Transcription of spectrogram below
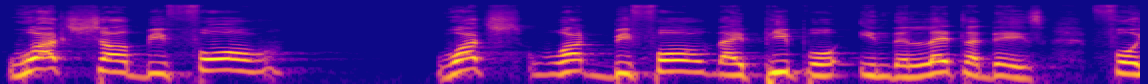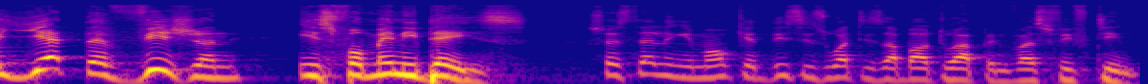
what shall befall Watch what befall thy people in the latter days, for yet the vision is for many days. So he's telling him, okay, this is what is about to happen. Verse 15.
